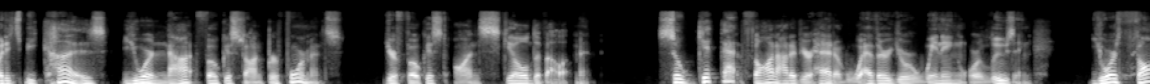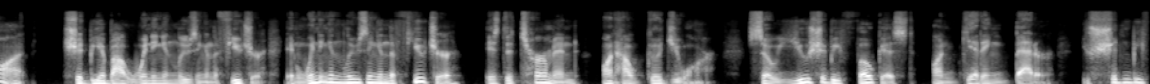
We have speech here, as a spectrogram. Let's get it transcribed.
But it's because you are not focused on performance you're focused on skill development. So get that thought out of your head of whether you're winning or losing. Your thought should be about winning and losing in the future. And winning and losing in the future is determined on how good you are. So you should be focused on getting better. You shouldn't be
